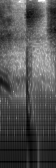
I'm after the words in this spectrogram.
dick.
